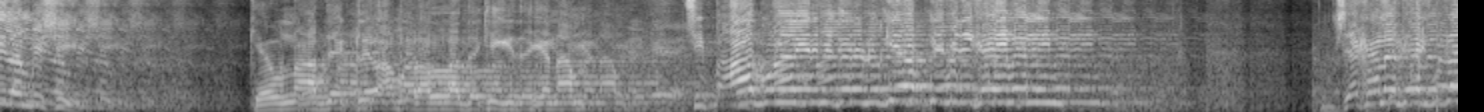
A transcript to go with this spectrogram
দিলাম বেশি। কেউ না দেখলেও আমার আল্লাহ দেখে কি দেখে নাম? চিপা গুল্লির ভিতরে ঢুকিয়ে আপনি বিড়ি খাইবেন। যেখানে দেখবে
